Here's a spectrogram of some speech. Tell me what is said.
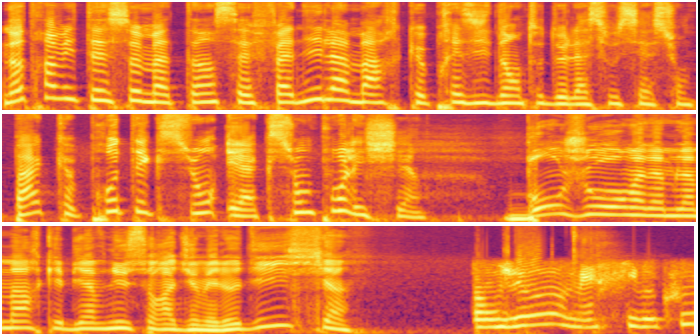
Notre invitée ce matin, c'est Fanny Lamarque, présidente de l'association PAC, Protection et Action pour les chiens. Bonjour Madame Lamarque et bienvenue sur Radio Mélodie. Bonjour, merci beaucoup.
